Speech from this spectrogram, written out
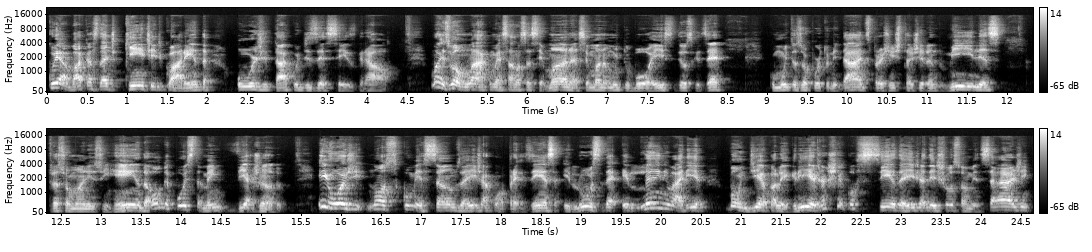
Cuiabá, que é uma cidade quente de 40, Hoje está com 16 graus. Mas vamos lá começar nossa semana, semana muito boa aí, se Deus quiser, com muitas oportunidades para a gente estar tá gerando milhas, transformando isso em renda ou depois também viajando. E hoje nós começamos aí já com a presença ilustre da Elaine Maria. Bom dia com alegria, já chegou cedo aí, já deixou sua mensagem.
